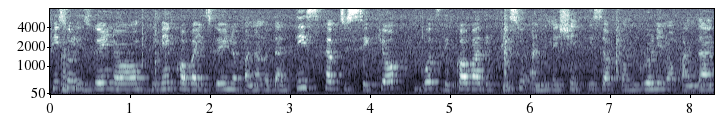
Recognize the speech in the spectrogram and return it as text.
pistol is going up the main cover is going up and all of that. This helps to secure both the cover the pistol and the machine itself from rolling up and down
